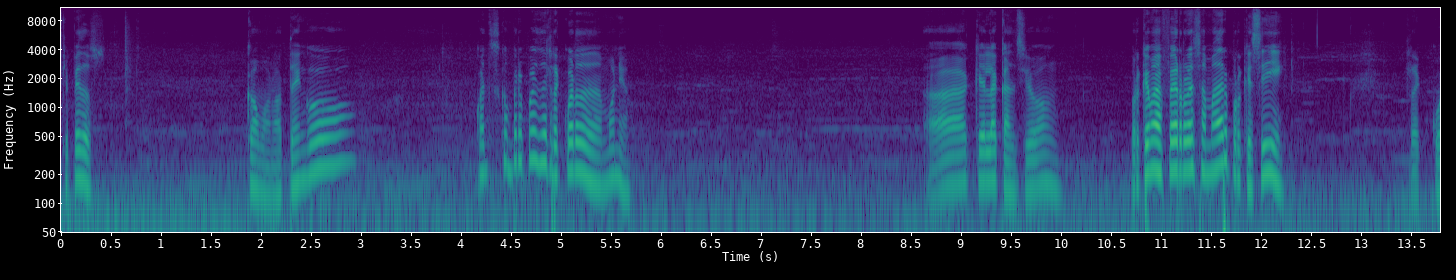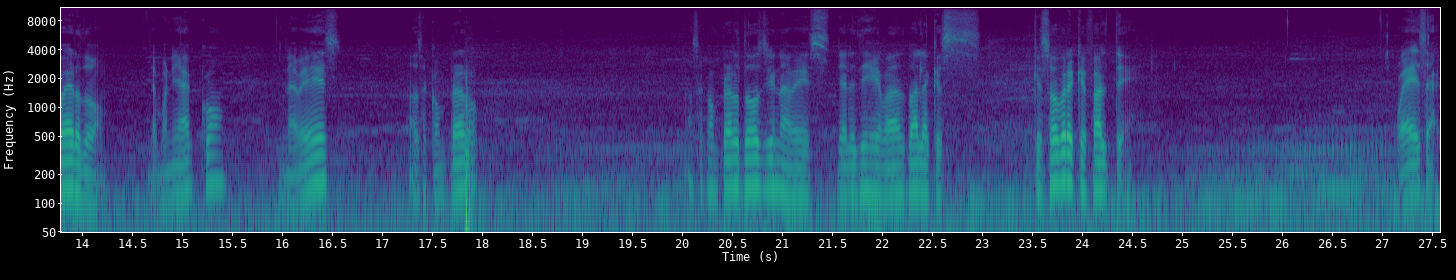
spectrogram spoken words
¿Qué pedos? ¿Cómo? ¿No tengo...? ¿Cuántos compré pues del recuerdo de demonio? Ah, que la canción. ¿Por qué me aferro a esa madre? Porque sí. Recuerdo. Demoníaco. Una vez. Vamos a comprar... Vamos a comprar dos de una vez. Ya les dije, más vale que, que sobre que falte. Güey, o sea,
